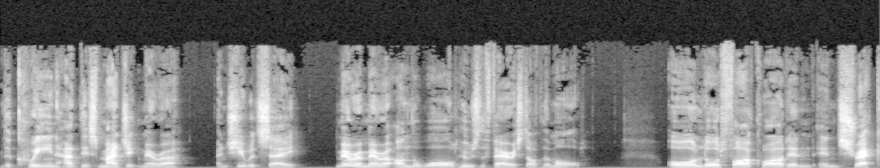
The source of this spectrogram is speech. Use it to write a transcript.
The queen had this magic mirror, and she would say, Mirror, mirror on the wall, who's the fairest of them all? Or Lord Farquaad in, in Shrek,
